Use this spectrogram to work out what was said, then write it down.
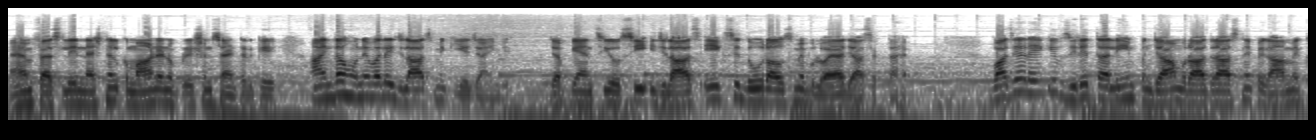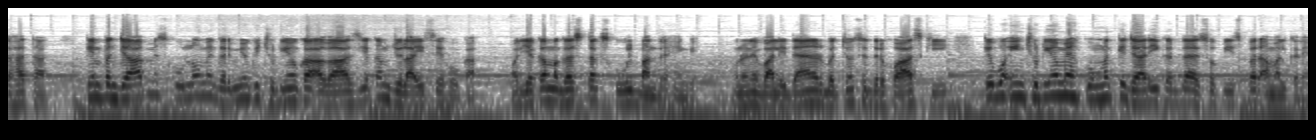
अहम फैसले national command and operation centre के आइंदा होने वाले इजलास में किए जाएँगे। जबकि एन सी ओ सी इजलास एक से दो राउस में बुलवाया जा सकता है। वाजह रहे कि वज़ीर तालीम पंजाब मुराद रास ने पैगाम में कहा था कि पंजाब में स्कूलों में गर्मियों की छुट्टियों का आगाज़ यकम जुलाई से होगा और यकम अगस्त तक स्कूल बंद रहेंगे। उन्होंने वालदेन और बच्चों से दरख्वास्त की कि वो इन छुट्टियों में हुकूमत के जारी करदा एस ओ पीज़ पर अमल करें।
